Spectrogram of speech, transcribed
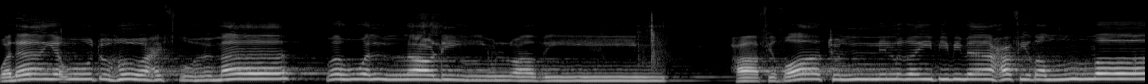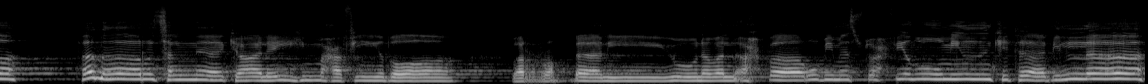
ولا يؤوده حفظهما وهو العلي العظيم. حافظات للغيب بما حفظ الله فما أرسلناك عليهم حفيظا والربانيون والأحبار بما استحفظوا من كتاب الله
